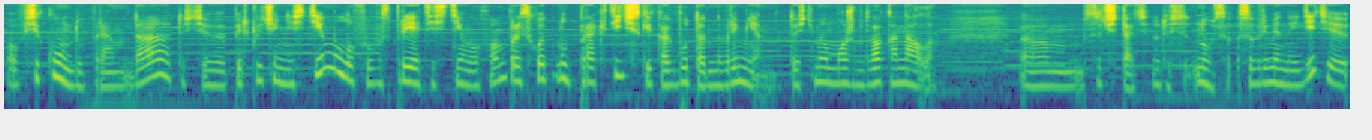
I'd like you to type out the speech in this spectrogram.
э, в секунду прям, да, то есть э, переключение стимулов и восприятие стимулов, он происходит, ну, практически как будто одновременно, то есть мы можем два канала эм, сочетать. Ну, то есть, ну, со- современные дети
